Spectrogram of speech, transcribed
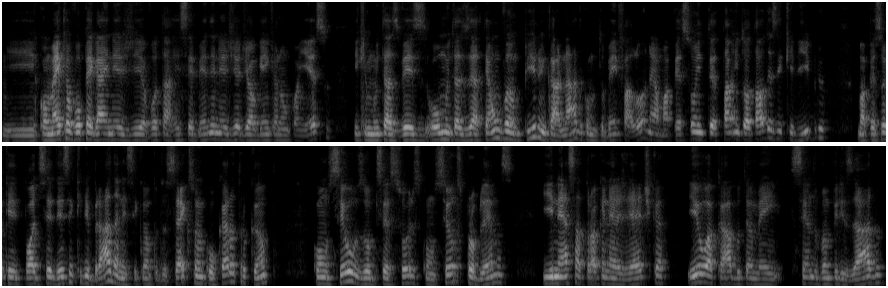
e como é que eu vou pegar energia? Eu vou estar recebendo energia de alguém que eu não conheço e que muitas vezes, ou muitas vezes até um vampiro encarnado, como tu bem falou, né? Uma pessoa em total, em total desequilíbrio, uma pessoa que pode ser desequilibrada nesse campo do sexo ou em qualquer outro campo, com seus obsessores, com seus problemas, e nessa troca energética eu acabo também sendo vampirizado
